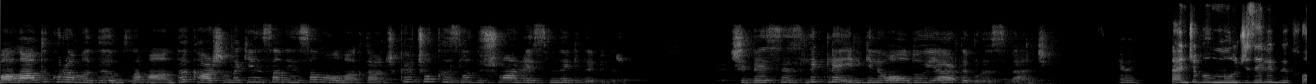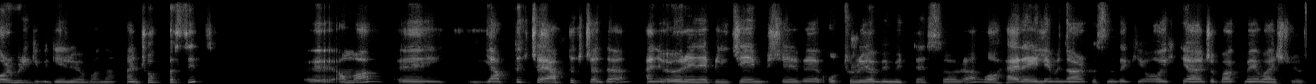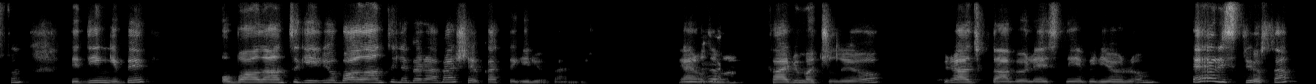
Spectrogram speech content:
Bağlantı kuramadığım zaman da karşımdaki insan insan olmaktan çıkıyor. Çok hızlı düşman resmine gidebilirim. Şiddetsizlikle ilgili olduğu yerde burası bence. Evet. Bence bu mucizevi bir formül gibi geliyor bana. Hani çok basit e, ama e, yaptıkça yaptıkça da hani öğrenebileceğim bir şey ve oturuyor bir müddet sonra o her eylemin arkasındaki o ihtiyaca bakmaya başlıyorsun. Dediğin gibi o bağlantı geliyor. Bağlantıyla beraber şefkat de geliyor bende. Yani o zaman kalbim açılıyor. Birazcık daha böyle esneyebiliyorum. Eğer istiyorsam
